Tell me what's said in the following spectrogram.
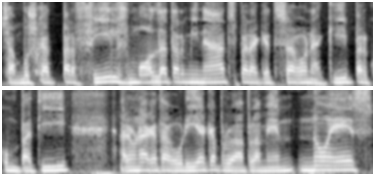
s'han buscat perfils molt determinats per aquest segon equip, per competir en una categoria que probablement no és,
